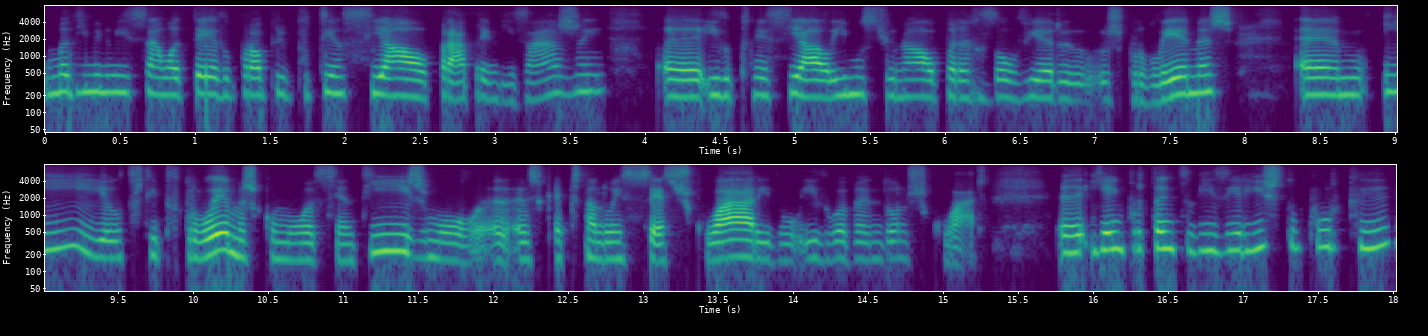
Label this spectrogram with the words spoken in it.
uma diminuição até do próprio potencial para a aprendizagem e do potencial emocional para resolver os problemas um, e outros tipos de problemas, como o absentismo, a, a questão do insucesso escolar e do, e do abandono escolar. Uh, e é importante dizer isto porque uh,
